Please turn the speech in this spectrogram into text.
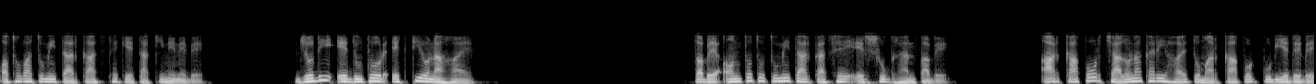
অথবা তুমি তার কাছ থেকে তা কিনে নেবে। যদি এ দুটোর একটিও না হয়, তবে অন্তত তুমি তার কাছে এর সুঘ্রাণ পাবে। আর কাপড় চালনাকারী হয় তোমার কাপড় পুড়িয়ে দেবে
